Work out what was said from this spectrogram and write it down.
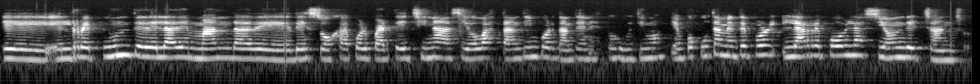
el repunte de la demanda de, de, soja por parte de China ha sido bastante importante en estos últimos tiempos, justamente por la repoblación de chanchos.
